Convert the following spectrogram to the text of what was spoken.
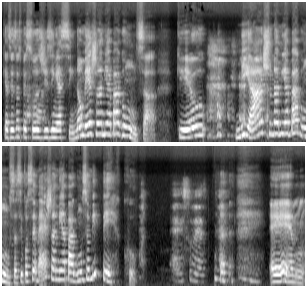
que às vezes as pessoas dizem assim: "Não mexa na minha bagunça", que eu me acho na minha bagunça. Se você mexe na minha bagunça, eu me perco. É isso mesmo. é,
